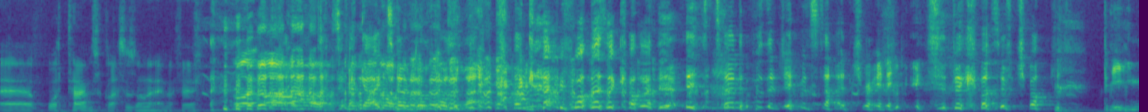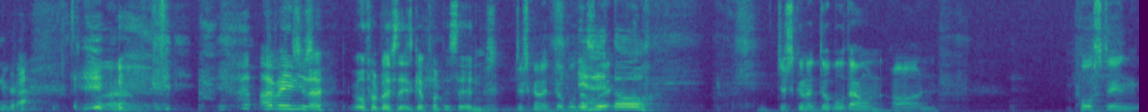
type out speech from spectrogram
uh, what time's the classes on at MFA? I'm like, oh, no. A guy turned up because of that. A guy was a comment. He's turned up at the gym and started training because of George being rap. Um, I mean, you know, all publicity is good publicity. Isn't it? just gonna double down. Is on it though? Just gonna double down on posting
